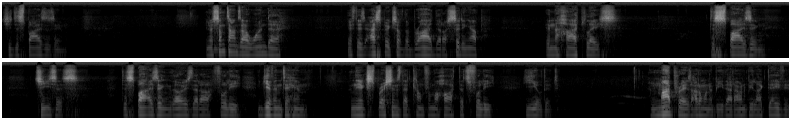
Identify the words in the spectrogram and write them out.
She despises him. You know, sometimes I wonder if there's aspects of the bride that are sitting up in the high place, despising Jesus, despising those that are fully given to him, and the expressions that come from a heart that's fully yielded. And my prayer is I don't want to be that. I want to be like David.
